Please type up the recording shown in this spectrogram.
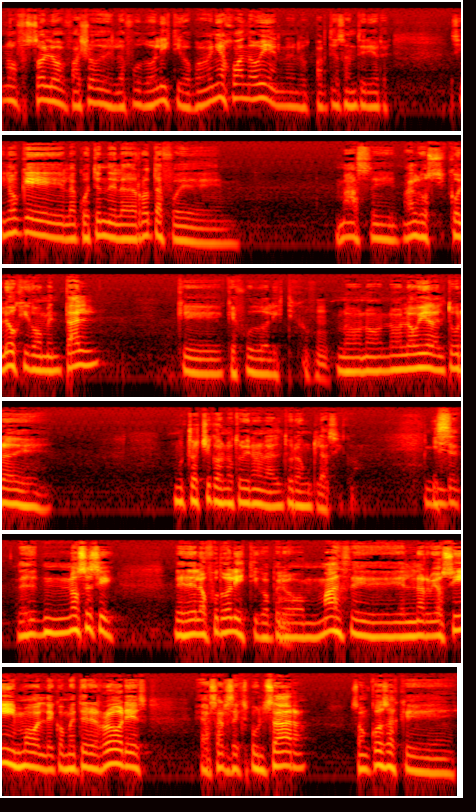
no solo falló de lo futbolístico, porque venía jugando bien en los partidos anteriores, sino que la cuestión de la derrota fue más eh, algo psicológico, mental, que, que futbolístico. no, no, no lo vi a la altura de... Muchos chicos no estuvieron a la altura de un clásico. De- no sé si desde lo futbolístico, pero más de el nerviosismo, el de cometer errores, hacerse expulsar, son cosas que,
